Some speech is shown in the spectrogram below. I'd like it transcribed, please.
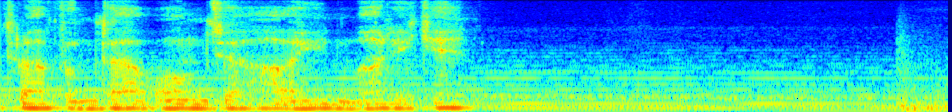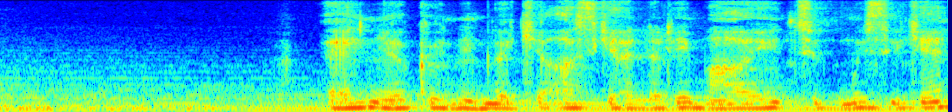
Etrafımda onca hain var iken en yakınımdaki askerlerim hain çıkmış iken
